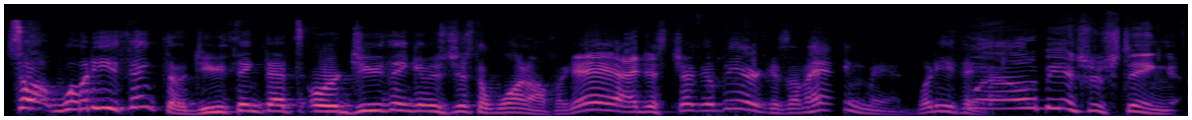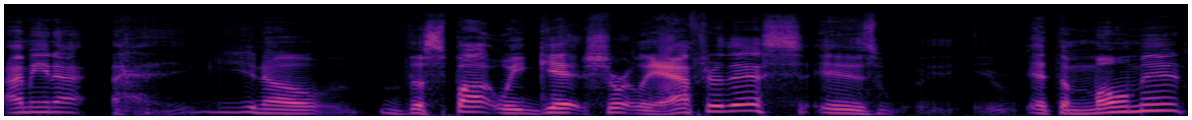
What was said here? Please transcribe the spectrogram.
so what do you think though? Do you think that's, or do you think it was just a one-off? Like, hey, I just chug a beer because I'm Hangman. What do you think? Well, it'll be interesting. I mean, I, you know, the spot we get shortly after this is at the moment.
